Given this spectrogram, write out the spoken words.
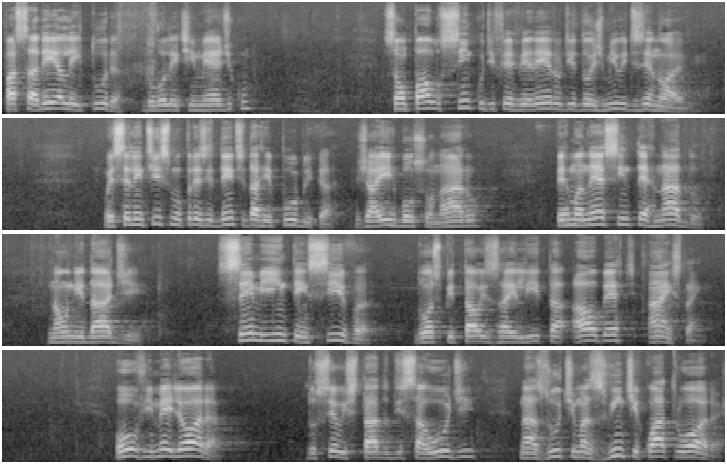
Passarei a leitura do boletim médico. São Paulo, 5 de fevereiro de 2019. O excelentíssimo presidente da República, Jair Bolsonaro, permanece internado na unidade semi-intensiva do Hospital Israelita Albert Einstein houve melhora do seu estado de saúde nas últimas 24 horas,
